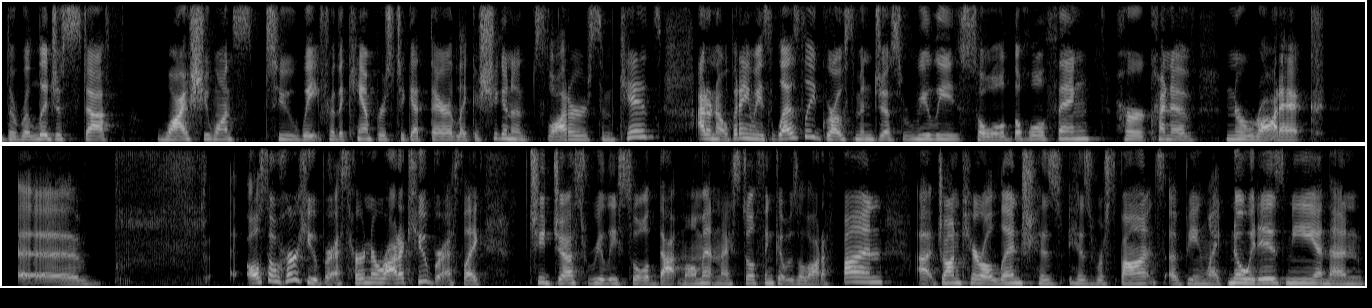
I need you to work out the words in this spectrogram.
the religious stuff, why she wants to wait for the campers to get there. Like, is she gonna slaughter some kids? I don't know. But, anyways, Leslie Grossman just really sold the whole thing. Her kind of neurotic, uh, also her hubris, her neurotic hubris. Like, she just really sold that moment and i still think it was a lot of fun. Uh, john carroll lynch his his response of being like no it is me and then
